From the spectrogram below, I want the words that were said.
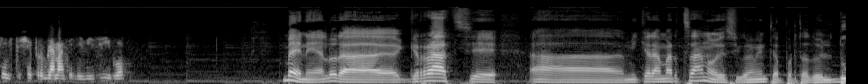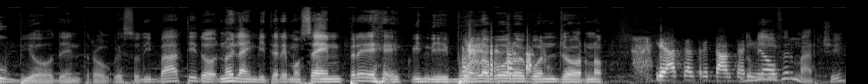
semplice problema televisivo. Bene, allora grazie a Michela Marzano che sicuramente ha portato il dubbio dentro questo dibattito. Noi la inviteremo sempre, quindi buon lavoro e buongiorno. Grazie altrettanto. Dobbiamo fermarci?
